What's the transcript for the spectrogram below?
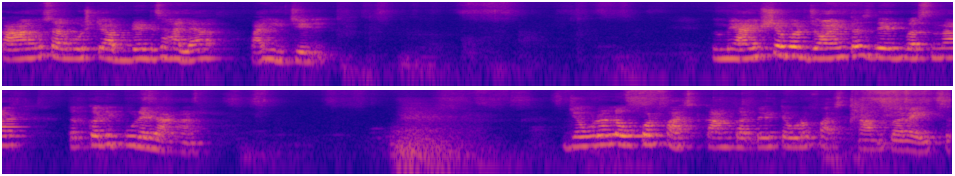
काळानुसार गोष्टी अपडेट झाल्या पाहिजे. तुम्ही आयुष्यभर जॉईंटच देत बसणार तर कधी पुढे जाणार? जेवढं लवकर फास्ट काम करता येईल तेवढं फास्ट काम करायचं.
